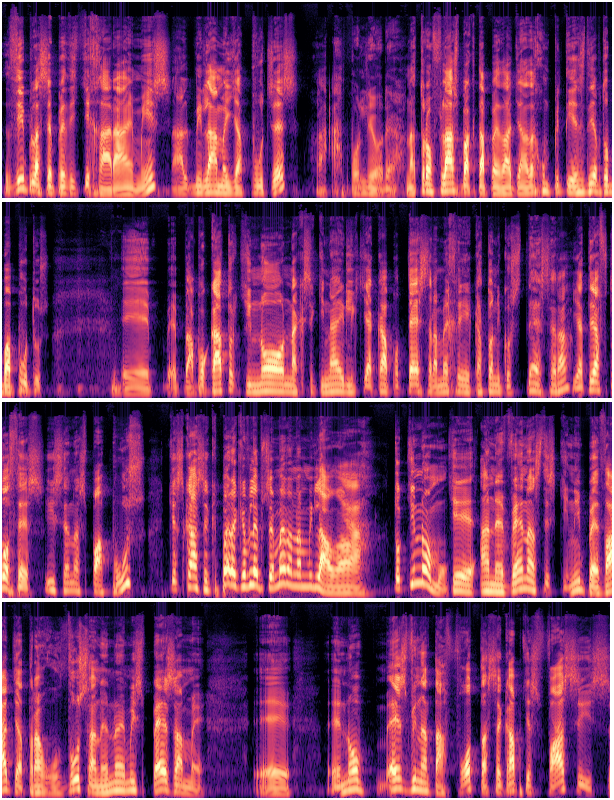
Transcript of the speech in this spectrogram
Δίπλα σε παιδική χαρά εμείς. Μιλάμε για πούτσες. Α, πολύ ωραία. Να τρώω flashback τα παιδάκια, να τα έχουν PTSD από τον παππού τους. Ε, ε, από κάτω κοινό να ξεκινάει ηλικιακά από 4 μέχρι 124. Γιατί αυτό θες. Είσαι ένας παππούς και σκάσει εκεί πέρα και βλέπεις εμένα να μιλάω. Α, το κοινό μου. Και ανεβαίναν στη σκηνή παιδάκια, τραγουδούσαν ενώ εμείς παίζαμε. Ε, ενώ έσβηναν τα φώτα σε κάποιες φάσεις,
